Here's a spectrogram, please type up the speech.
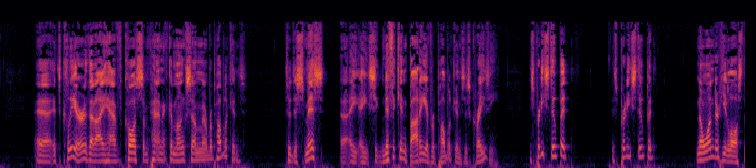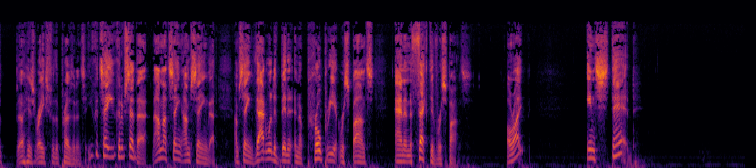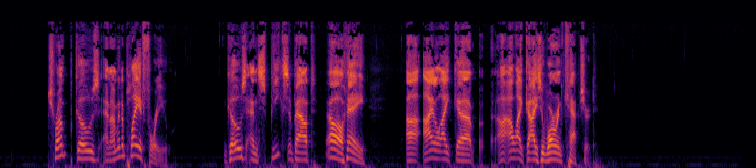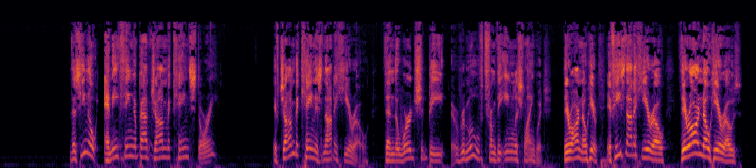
uh, "It's clear that I have caused some panic among some uh, Republicans. To dismiss uh, a, a significant body of Republicans is crazy." It's pretty stupid. It's pretty stupid. No wonder he lost the, uh, his race for the presidency. You could say you could have said that. I'm not saying I'm saying that. I'm saying that would have been an appropriate response and an effective response. All right? Instead, Trump goes, and I'm going to play it for you, goes and speaks about, oh, hey, uh, I like uh, I, like guys who weren't captured. Does he know anything about John McCain's story? If John McCain is not a hero, then the word should be removed from the English language. There are no heroes. If he's not a hero, there are no heroes.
